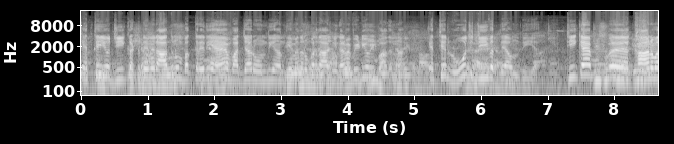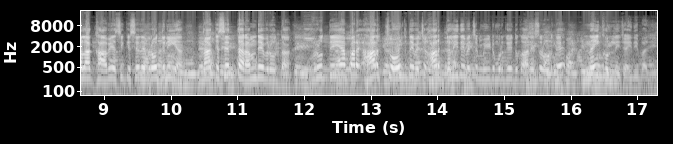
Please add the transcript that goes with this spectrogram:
ਇੱਥੇ ਹੀ ਉਹ ਜੀ ਕੱਟਦੇ ਨੇ, ਰਾਤ ਨੂੰ ਬੱਕਰੇ ਦੀ ਐ ਆਵਾਜ਼ਾਂ ਰੋਂਦੀਆਂ ਆਉਂਦੀਆਂ, ਮੈਂ ਤੁਹਾਨੂੰ ਬਰਦਾਸ਼ਤ ਨਹੀਂ ਕਰ ਮੈਂ ਵੀਡੀਓ ਵੀ ਪਾ ਦਿੰਦਾ। ਇੱਥੇ ਰੋਜ਼ ਜੀਵ ਹੱਤਿਆ ਹੁੰਦੀ ਹੈ। ਠੀਕ ਹੈ ਖਾਣ ਵਾਲਾ ਖਾਵੇ, ਅਸੀਂ ਕਿਸੇ ਦੇ ਵਿਰੁੱਧ ਨਹੀਂ ਆ, ਨਾ ਕਿਸੇ ਧਰਮ ਦੇ ਵਿਰੁੱਧ ਆ। ਵਿਰੁੱਧ ਇਹ ਆ, ਪਰ ਹਰ ਚੌਂਕ ਦੇ ਵਿੱਚ, ਹਰ ਗਲੀ ਦੇ ਵਿੱਚ ਮੀਟ ਮੁਰਗੇ ਦੀ ਦੁਕਾਨ ਇਸ ਰੋਡ ਤੇ ਨਹੀਂ ਖੁੱਲਣੀ ਚਾਹੀਦੀ ਭਾਜੀ।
